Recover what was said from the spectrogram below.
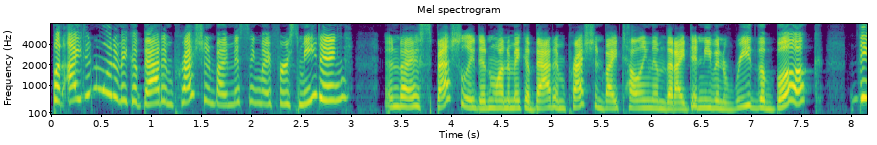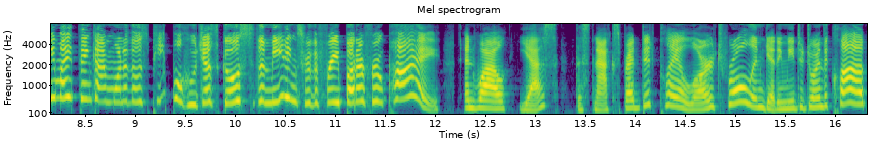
but I didn't want to make a bad impression by missing my first meeting. And I especially didn't want to make a bad impression by telling them that I didn't even read the book. They might think I'm one of those people who just goes to the meetings for the free butterfruit pie. And while, yes, the snack spread did play a large role in getting me to join the club,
